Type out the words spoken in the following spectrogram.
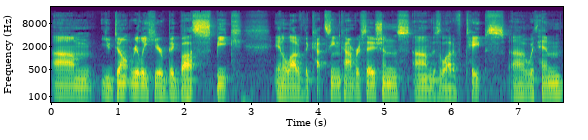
Um, you don't really hear Big Boss speak in a lot of the cutscene conversations. Um, there's a lot of tapes uh, with him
